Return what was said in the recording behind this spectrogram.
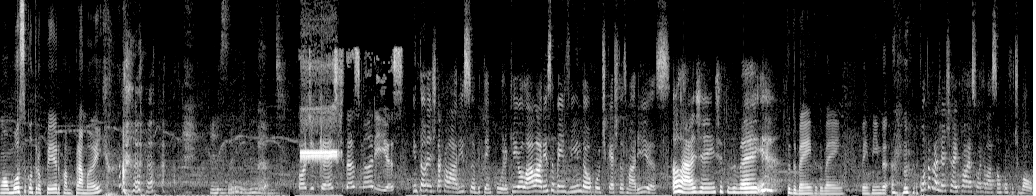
Um almoço com tropeiro com a, pra mãe. É isso aí, é verdade. Podcast das Marias. Então a gente tá com a Larissa Bittencourt aqui. Olá, Larissa, bem-vinda ao podcast das Marias. Olá, gente, tudo bem? Tudo bem, tudo bem. Bem-vinda. Conta pra gente aí qual é a sua relação com o futebol.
